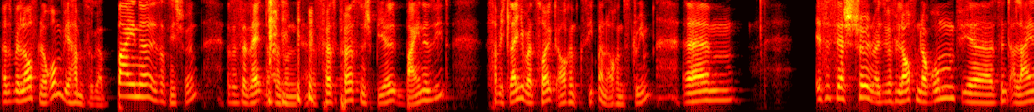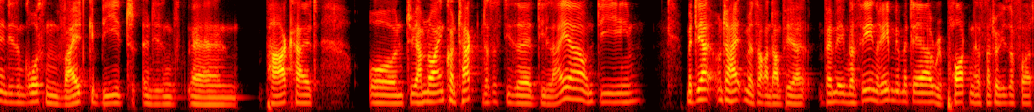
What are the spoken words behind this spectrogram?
Also wir laufen herum, wir haben sogar Beine, ist das nicht schön? Das ist ja selten, dass man so ein äh, First-Person-Spiel Beine sieht. Das habe ich gleich überzeugt, auch sieht man auch im Stream. Ähm, es ist sehr schön. Also wir laufen da rum, wir sind allein in diesem großen Waldgebiet, in diesem äh, Park halt. Und wir haben nur einen Kontakt, das ist diese, die Laia und die, mit der unterhalten wir uns auch andauernd wieder. Wenn wir irgendwas sehen, reden wir mit der, reporten es natürlich sofort.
